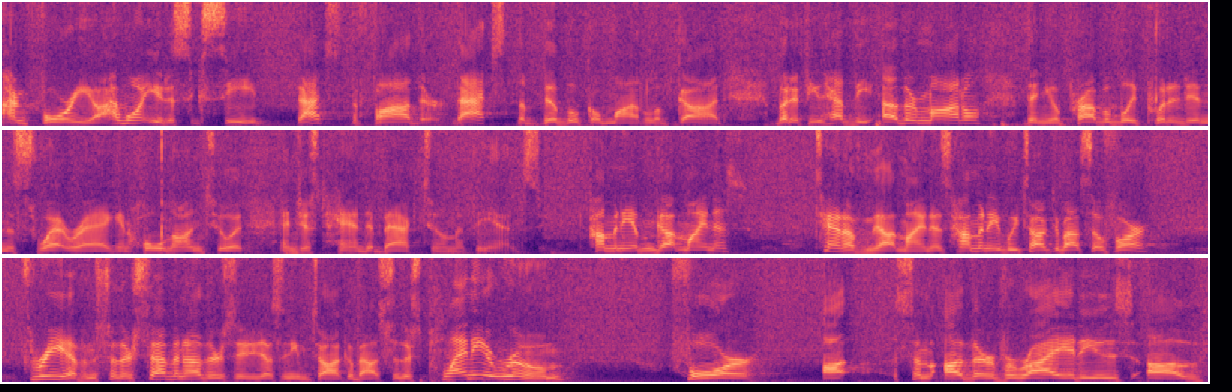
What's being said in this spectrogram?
I'm for you. I want you to succeed. That's the Father. That's the biblical model of God. But if you have the other model, then you'll probably put it in the sweat rag and hold on to it and just hand it back to Him at the end. How many of them got minas? Ten of them got minas. How many have we talked about so far? Three of them. So there's seven others that He doesn't even talk about. So there's plenty of room for uh, some other varieties of,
